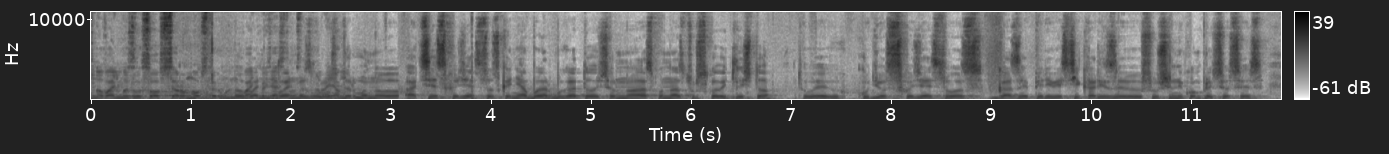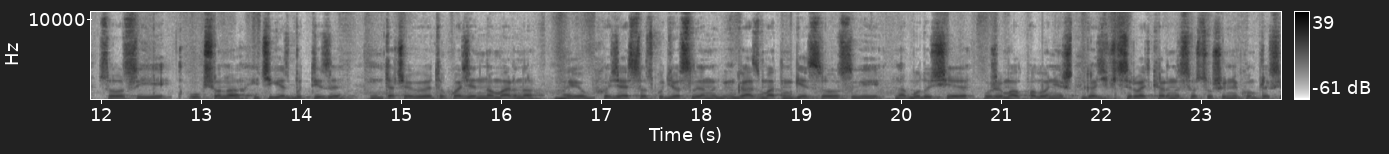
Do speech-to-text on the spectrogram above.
Но вань мызлысо все равно стырма. Ну, вань, вань мызлы стырма, но отец хозяйства с коня бы арбогато, все равно аспона с Турсковить ли что, то вы кудес хозяйство с газы перевести каризы сушильный комплекс сес, сос и уксено, и чигес буттизы, тача это квазен номарно. Ну, и хозяйство с кудес лен газ матнгес, сос, и на будущее уже мал полониш газифицировать карны сушильный комплекс.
